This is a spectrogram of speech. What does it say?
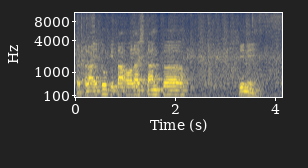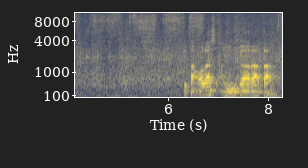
setelah itu kita oleskan ke sini. Kita oles hingga rata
